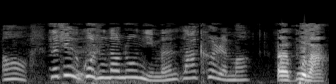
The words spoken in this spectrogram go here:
哦，那这个过程当中你们拉客人吗？呃，不拉，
